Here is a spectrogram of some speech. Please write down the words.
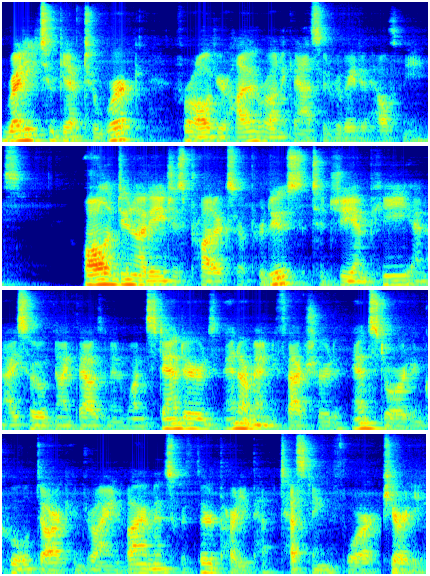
ready to get to work for all of your hyaluronic acid related health needs. All of Do Not Age's products are produced to GMP and ISO 9001 standards and are manufactured and stored in cool, dark, and dry environments with third party testing for purity.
